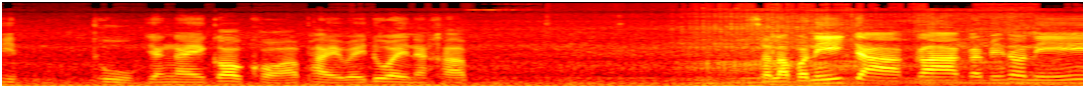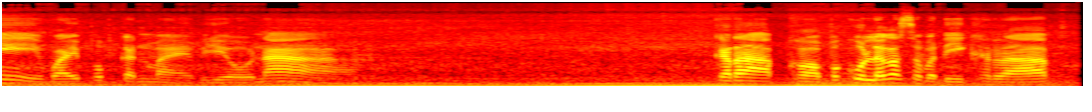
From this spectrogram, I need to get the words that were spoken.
ผิดถูกยังไงก็ขออภัยไว้ด้วยนะครับสำหรับวันนี้จากลากันเพียงเท่านี้ ไว้พบกันใหม่วิดีโอหน้า กราบขอบพระคุณแล้วก็สวัสดีครับ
